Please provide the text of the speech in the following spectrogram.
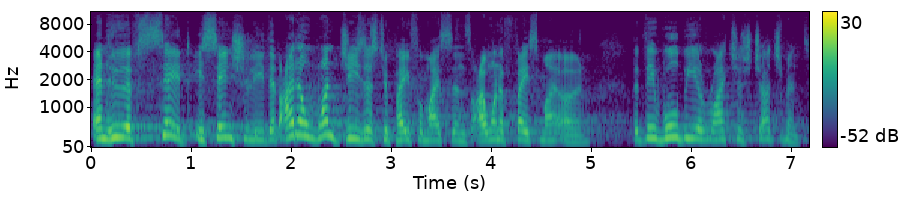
and who have said essentially that I don't want Jesus to pay for my sins, I want to face my own, that there will be a righteous judgment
